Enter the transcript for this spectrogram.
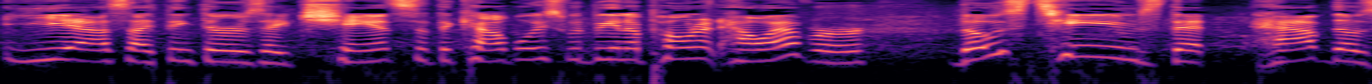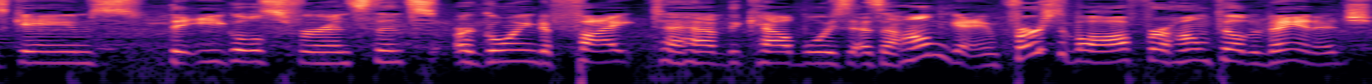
yes, I think there is a chance that the Cowboys would be an opponent. However, those teams that have those games, the Eagles, for instance, are going to fight to have the Cowboys as a home game. First of all, for home field advantage,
